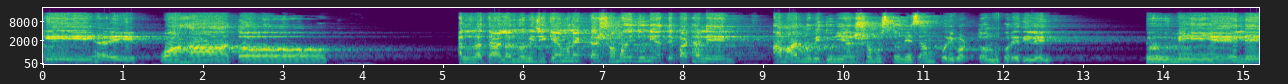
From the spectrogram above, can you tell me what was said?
কি হ্যায় ওয়াহা তো আল্লাহ তাআলা নবীজিকে এমন একটা সময় দুনিয়াতে পাঠালেন, আমার নবী দুনিয়ার সমস্ত নিজাম পরিবর্তন করে দিলেন। তুমি এলে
